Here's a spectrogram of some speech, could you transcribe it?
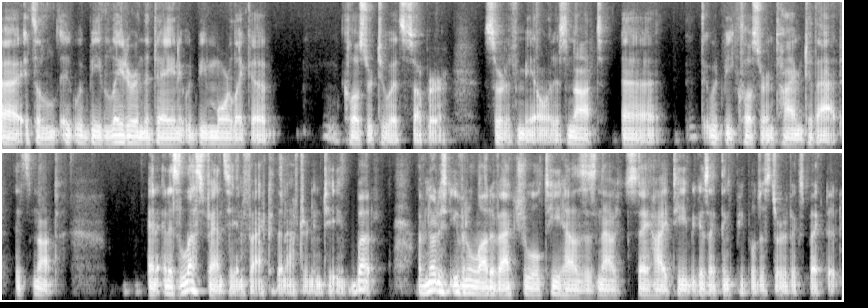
uh, it's a, it would be later in the day and it would be more like a closer to a supper sort of meal. It is not. Uh, it would be closer in time to that. It's not, and, and it's less fancy, in fact, than afternoon tea. But I've noticed even a lot of actual tea houses now say high tea because I think people just sort of expect it.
